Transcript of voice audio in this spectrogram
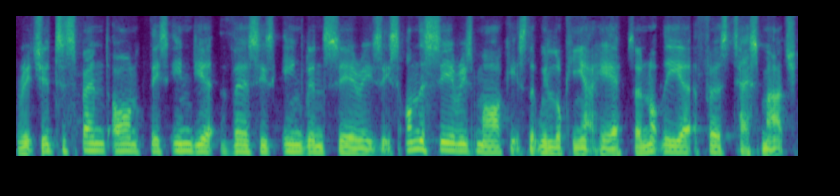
Richard, to spend on this India versus England series. It's on the series markets that we're looking at here. So not the uh, first test match.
